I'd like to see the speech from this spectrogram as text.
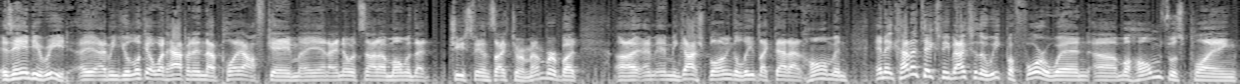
is Andy Reid. I, I, mean, you look at what happened in that playoff game, and I know it's not a moment that Chiefs fans like to remember, but uh, I, mean, gosh, blowing a lead like that at home, and and it kind of takes me back to the week before when uh, Mahomes was playing.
